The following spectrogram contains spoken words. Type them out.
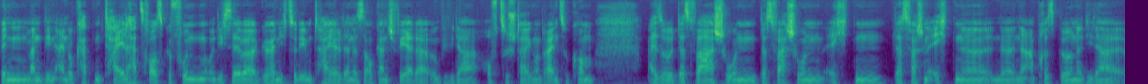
Wenn man den Eindruck hat, ein Teil hat's rausgefunden und ich selber gehöre nicht zu dem Teil, dann ist es auch ganz schwer, da irgendwie wieder aufzusteigen und reinzukommen. Also das war schon, das war schon echt ein, das war schon echt eine, eine, eine Abrissbirne, die da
